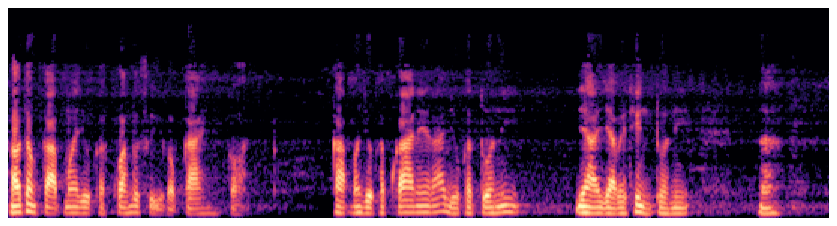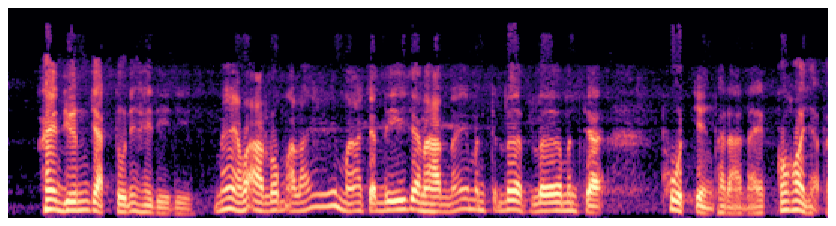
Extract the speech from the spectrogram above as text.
เราต้องกลับมาอยู่กับความรู้สึกอยู่กับกายก่อน กลับมาอยู่กับกายนี่ละอยู่กับตัวนี้ อย่าอย่าไปทิ้งตัวนี้นะให้ยืนหยัดตัวนี้ให้ดีๆ แม้ว่าอารมณ์อะไรมาจะดีจะนานไหน มันจะเลิศเลอมันจะพูดเก่งขนาดไหน ก็อย่าไป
